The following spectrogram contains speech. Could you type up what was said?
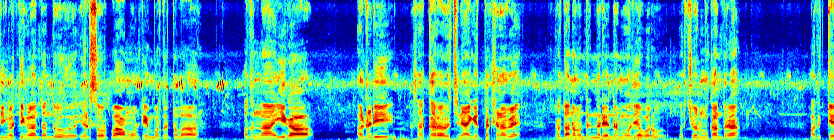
ತಿಂಗಳು ತಿಂಗಳು ಅಂತಂದು ಎರಡು ಸಾವಿರ ರೂಪಾಯಿ ಅಮೌಂಟ್ ಏನು ಬರ್ತೈತಲ್ಲ, ಅದನ್ನು ಈಗ ಆಲ್ರೆಡಿ ಸರ್ಕಾರ ರಚನೆ ಆಗಿದ ತಕ್ಷಣವೇ ಪ್ರಧಾನಮಂತ್ರಿ ನರೇಂದ್ರ ಮೋದಿ ಅವರು ವರ್ಚುವಲ್ ಮುಖಾಂತರ ಅದಕ್ಕೆ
